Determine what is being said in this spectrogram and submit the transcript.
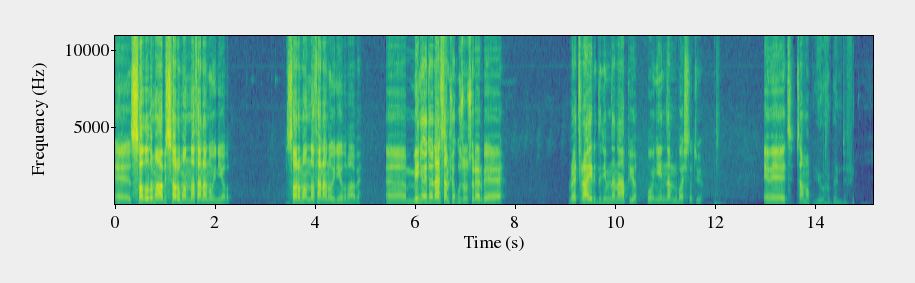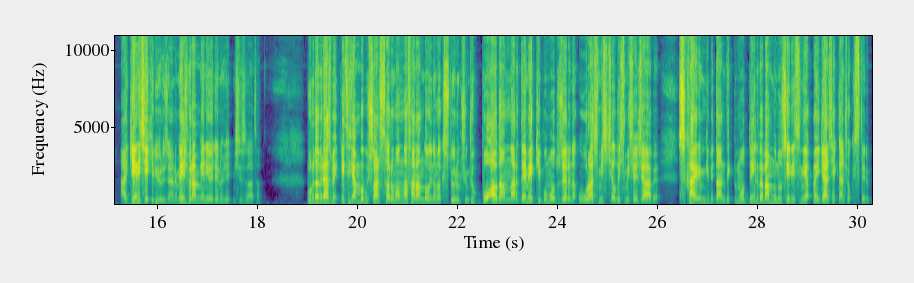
Ee, salalım abi Saruman'la falan oynayalım. Saruman'la falan oynayalım abi. Ee, menüye dönersem çok uzun sürer be. Retry dediğimde ne yapıyor? Oyunu yeniden mi başlatıyor? Evet tamam. Ha, geri çekiliyoruz yani. Mecburen menüye dönecekmişiz zaten. Burada biraz bekleteceğim babuşlar. Saruman'la falan da oynamak istiyorum. Çünkü bu adamlar demek ki bu mod üzerine uğraşmış çalışmış Ece abi. Skyrim gibi dandik bir mod değil ve ben bunun serisini yapmayı gerçekten çok isterim.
